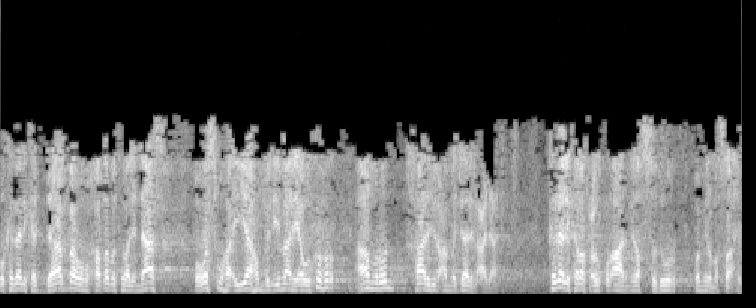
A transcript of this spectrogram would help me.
وكذلك الدابة ومخاطبتها للناس ووصفها إياهم بالإيمان أو الكفر أمر خارج عن مجال العادات. كذلك رفع القرآن من الصدور ومن المصاحف.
